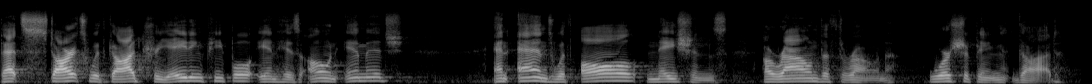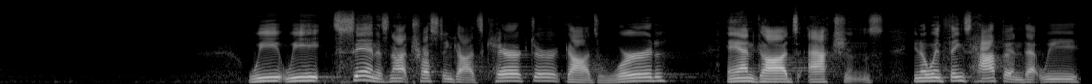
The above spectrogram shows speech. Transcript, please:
that starts with God creating people in his own image and ends with all nations around the throne worshiping God. We, we sin is not trusting God's character, God's word, and God's actions. You know, when things happen that we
